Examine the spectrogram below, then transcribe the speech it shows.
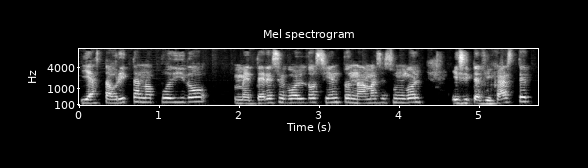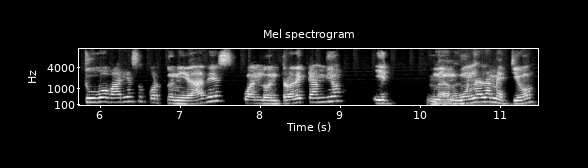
y hasta ahorita no ha podido meter ese gol 200, nada más es un gol. Y si te fijaste, tuvo varias oportunidades cuando entró de cambio y Ninguna la metió.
